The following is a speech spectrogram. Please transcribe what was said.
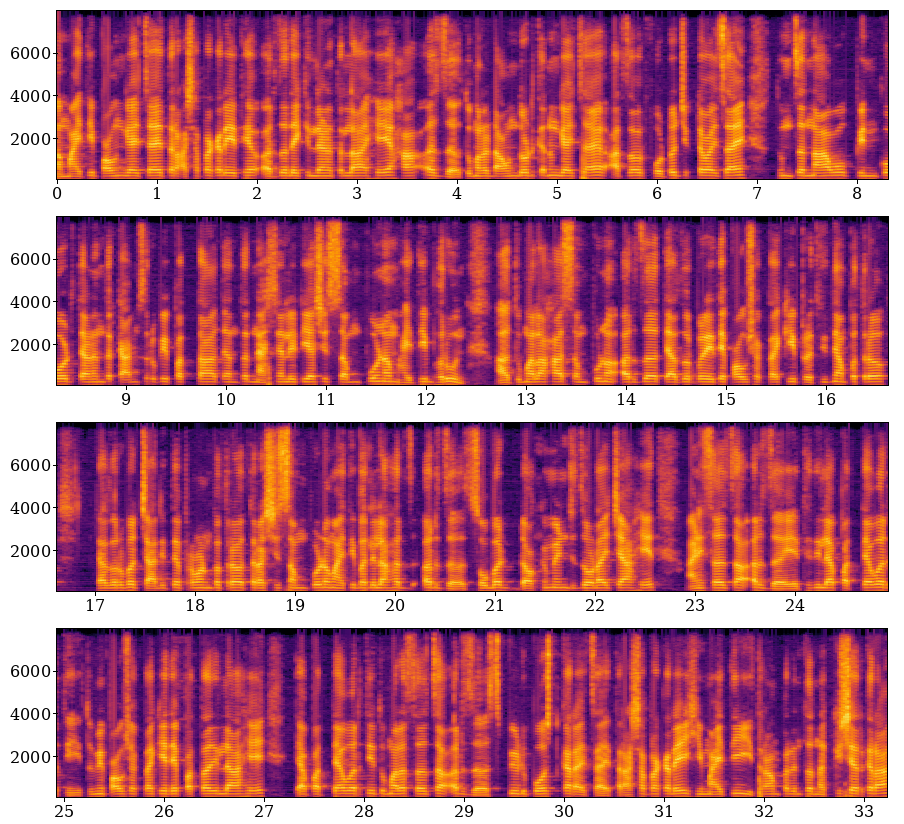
माहिती पाहून घ्यायचं आहे. तर अशा प्रकारे येथे अर्ज देखील देण्यात आला आहे. हा अर्ज तुम्हाला डाउनलोड करून घ्यायचा आहे. अर्जावर फोटो चिकटवायचा आहे. तुमचं नाव पिनकोड त्यानंतर कायमस्वरूपी पत्ता त्यानंतर नॅशनॅलिटी अशी संपूर्ण माहिती भरून तुम्हाला हा संपूर्ण अर्ज त्याचबरोबर येथे पाहू शकता की प्रतिज्ञापत्र त्याचबरोबर चारित्र्य प्रमाणपत्र तर अशी संपूर्ण माहिती भरलेला अर्ज अर्ज सोबत डॉक्युमेंट जोडायचे आहेत आणि सहसा अर्ज येथे दिल्या पत्त्यावरती तुम्ही पाहू शकता की येथे पत्ता दिला आहे. त्या पत्त्यावरती तुम्हाला सहसा अर्ज स्पीड पोस्ट करायचा आहे. तर अशा प्रकारे ही माहिती इतरांपर्यंत नक्की शेअर करा.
